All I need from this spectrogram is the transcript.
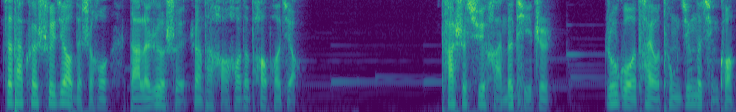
在他快睡觉的时候打了热水，让他好好的泡泡脚。他是虚寒的体质，如果他有痛经的情况，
